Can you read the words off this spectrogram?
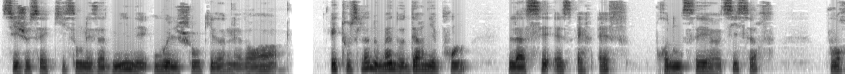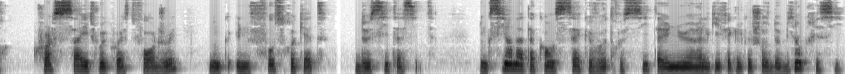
Si je sais qui sont les admins et où est le champ qui donne les droits. Et tout cela nous mène au dernier point, la CSRF, prononcée euh, CSRF, pour Cross-Site Request Forgery, donc une fausse requête de site à site. Donc si un attaquant sait que votre site a une URL qui fait quelque chose de bien précis,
